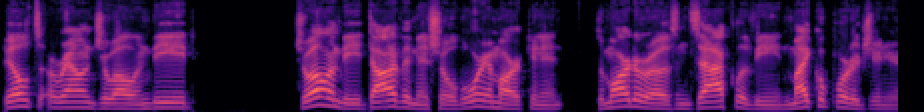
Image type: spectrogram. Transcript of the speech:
Built around Joel Embiid. Joel Embiid, Donovan Mitchell, Lauri Markkanen, DeMar DeRozan, Zach LaVine, Michael Porter Jr.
